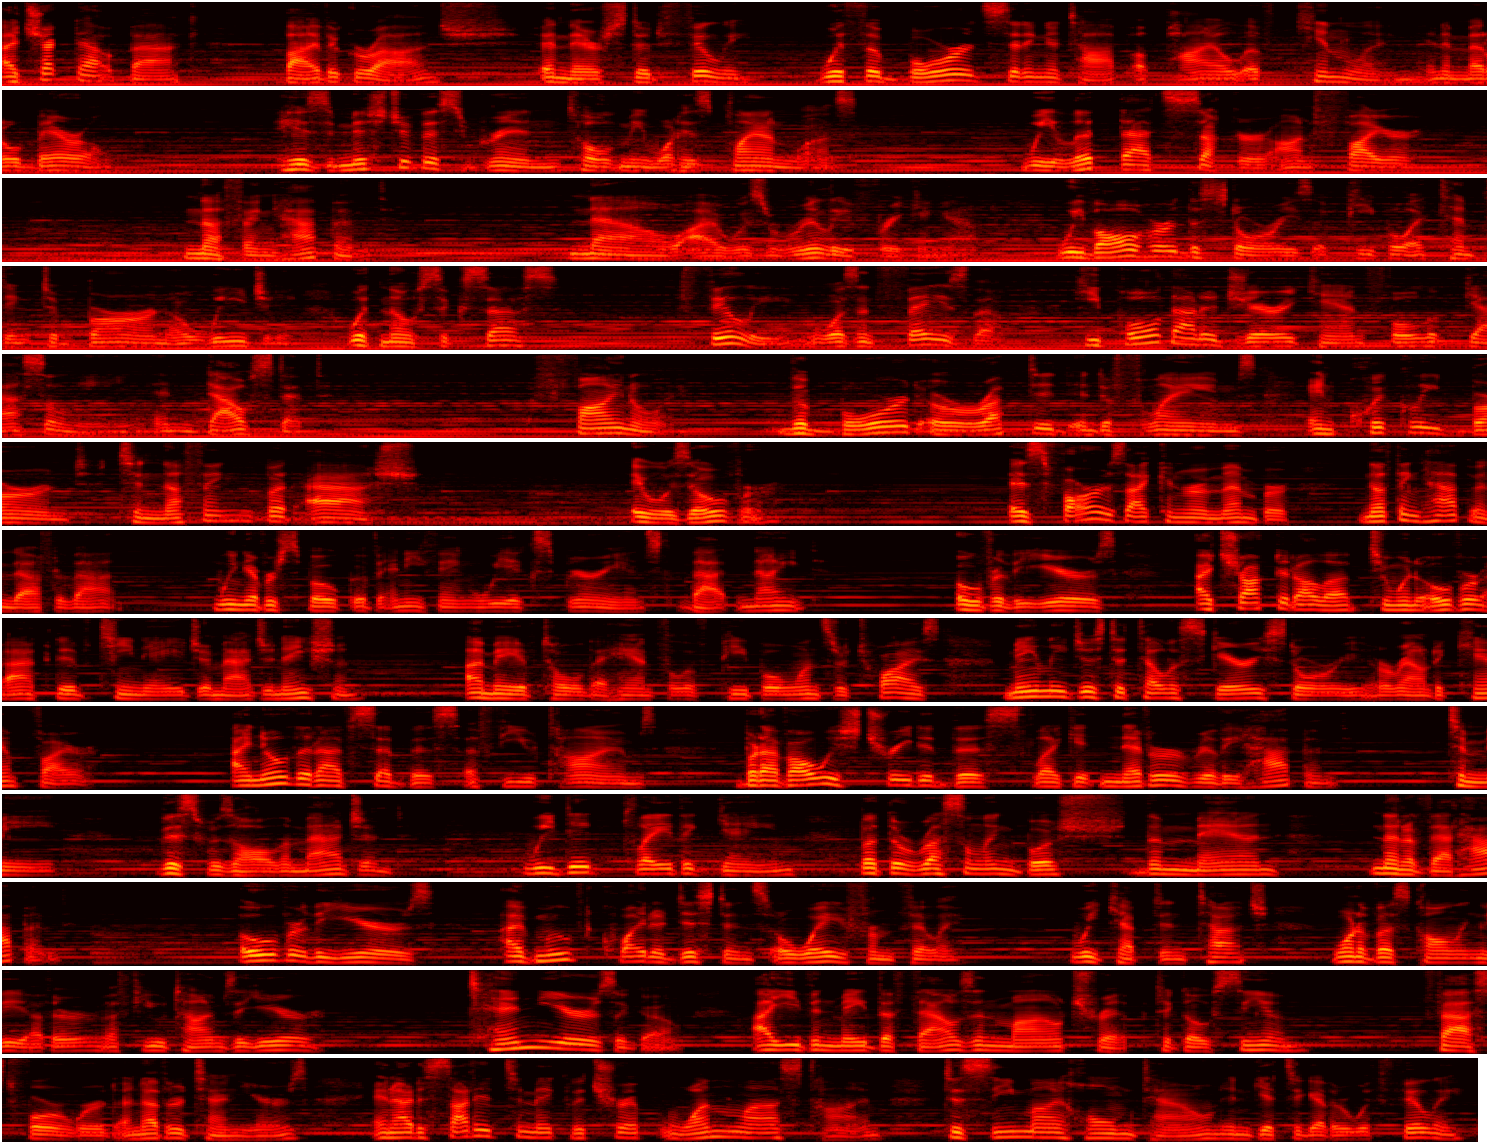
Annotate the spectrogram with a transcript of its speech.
I checked out back by the garage, and there stood Philly, with the board sitting atop a pile of kindling in a metal barrel. His mischievous grin told me what his plan was. We lit that sucker on fire. Nothing happened. Now I was really freaking out. We've all heard the stories of people attempting to burn a Ouija with no success. Philly wasn't fazed though. He pulled out a jerry can full of gasoline and doused it. Finally, the board erupted into flames and quickly burned to nothing but ash. It was over. As far as I can remember, nothing happened after that. We never spoke of anything we experienced that night. Over the years, I chalked it all up to an overactive teenage imagination. I may have told a handful of people once or twice, mainly just to tell a scary story around a campfire. I know that I've said this a few times, but I've always treated this like it never really happened. To me, this was all imagined. We did play the game, but the rustling bush, the man, none of that happened. Over the years, I've moved quite a distance away from Philly. We kept in touch, one of us calling the other a few times a year. Ten years ago, I even made the thousand mile trip to go see him. Fast forward another 10 years, and I decided to make the trip one last time to see my hometown and get together with Philly.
